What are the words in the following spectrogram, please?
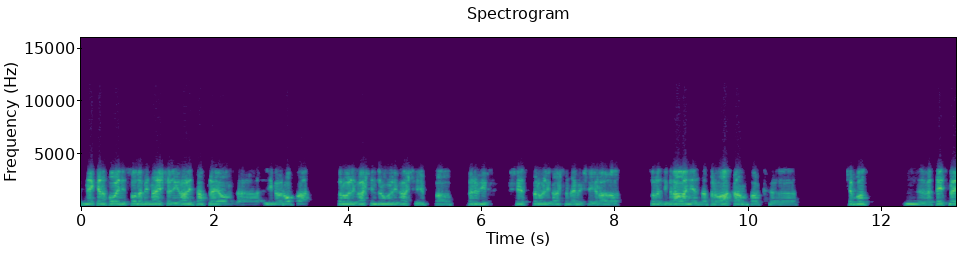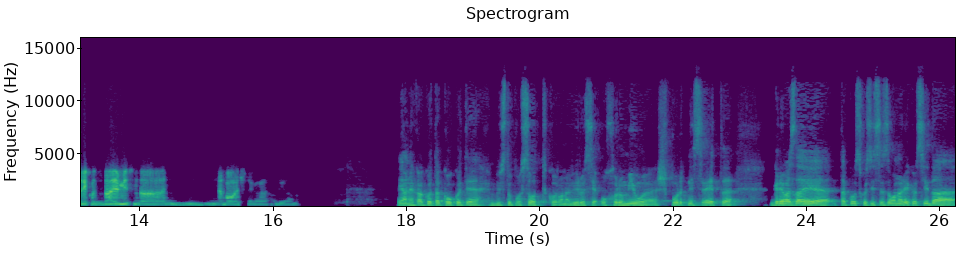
neke napovedi so, da bi naj še igrali ta playoff za Ligo Evropa, prvo ligaši in drugo ligaši, pa prvih šest prvo ligašov naj bi še igralo to razigravanje za prvaka, ampak če bo v tej smeri kot zdaj, mislim, da ne bo več tega odigrano. Ja, nekako tako, kot je v bistvu posod, koronavirus je ohromil eh, športni svet. Greva zdaj eh, tako skozi sezono. Rekl si, da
